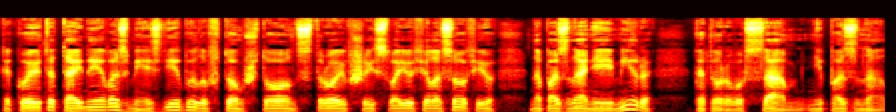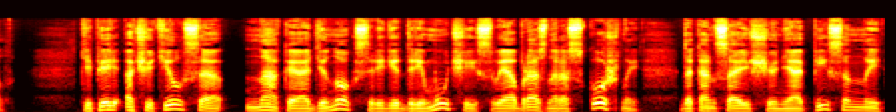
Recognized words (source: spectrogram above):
Какое-то тайное возмездие было в том, что он, строивший свою философию на познание мира, которого сам не познал, теперь очутился наг и одинок среди дремучей, своеобразно роскошной, до конца еще не описанной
